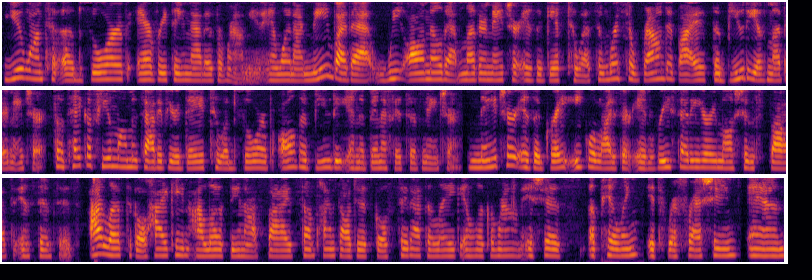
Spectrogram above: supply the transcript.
You want to absorb everything that is around you. And what I mean by that, we all know that Mother Nature nature is a gift to us and we're surrounded by the beauty of Mother Nature. So take a few moments out of your day to absorb all the beauty and the benefits of nature. Nature is a great equalizer in resetting your emotions, thoughts, and senses. I love to go hiking. I love being outside. Sometimes I'll just go sit at the lake and look around. It's just appealing. It's refreshing and,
